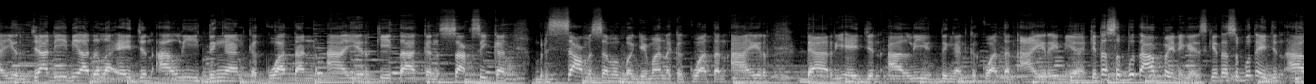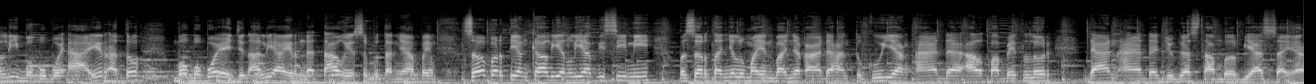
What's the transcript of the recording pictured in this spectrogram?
air. Jadi ini adalah agent Ali dengan kekuatan air. Kita akan saksikan bersama-sama bagaimana kekuatan air dari agent Ali dengan kekuatan air ini ya. Kita sebut apa ini guys kita sebut agent Ali Bobo Boy air atau Bobo Boy Agent Ali air. Ndak tahu ya sebutannya apa yang seperti yang kalian lihat di sini pesertanya lumayan banyak. Ada hantu kuyang ada alphabet lure dan ada juga stumble biasa ya.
